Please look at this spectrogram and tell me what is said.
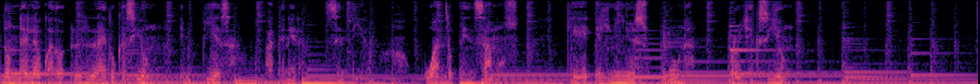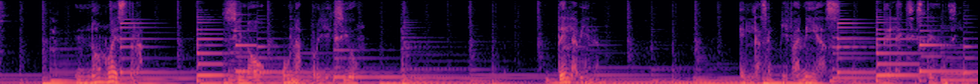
donde la, educación empieza a tener sentido. Cuando pensamos que el niño es una proyección, no nuestra, sino una proyección de la vida, en las epifanías de la existencia.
